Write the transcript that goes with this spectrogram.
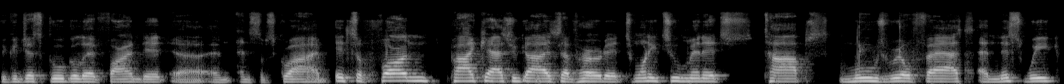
You could just Google it, find it, uh, and, and subscribe. It's a fun podcast. You guys have heard it 22 minutes tops, moves real fast. And this week,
